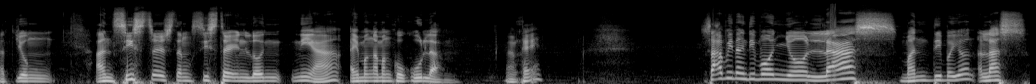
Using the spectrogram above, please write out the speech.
at yung ang sisters ng sister-in-law niya ay mga mangkukulam. Okay? Sabi ng demonyo, last Monday ba yon? Last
